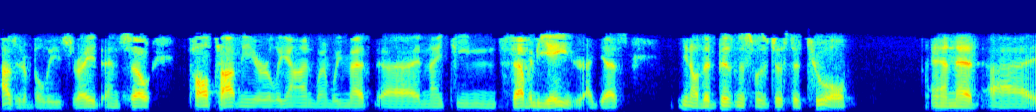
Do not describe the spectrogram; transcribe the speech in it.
positive beliefs, right? And so Paul taught me early on when we met uh, in 1978, I guess, you know, that business was just a tool, and that uh,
